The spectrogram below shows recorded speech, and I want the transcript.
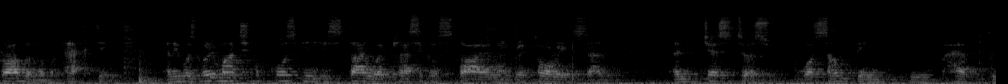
problem of acting. And he was very much, of course, in his time where classical style and rhetorics and, and gestures was something you have to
